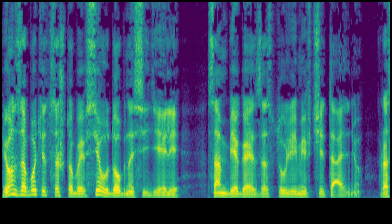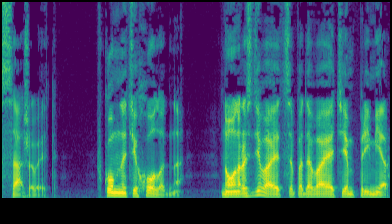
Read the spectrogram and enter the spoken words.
И он заботится, чтобы все удобно сидели, сам бегает за стульями в читальню, рассаживает. В комнате холодно, но он раздевается, подавая тем пример.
